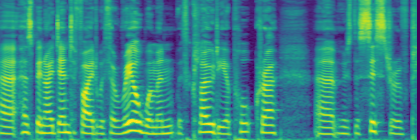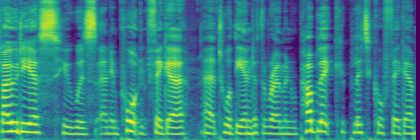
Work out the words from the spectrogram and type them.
uh, has been identified with a real woman, with Clodia Pulchra, uh, who's the sister of Clodius, who was an important figure uh, toward the end of the Roman Republic, a political figure.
